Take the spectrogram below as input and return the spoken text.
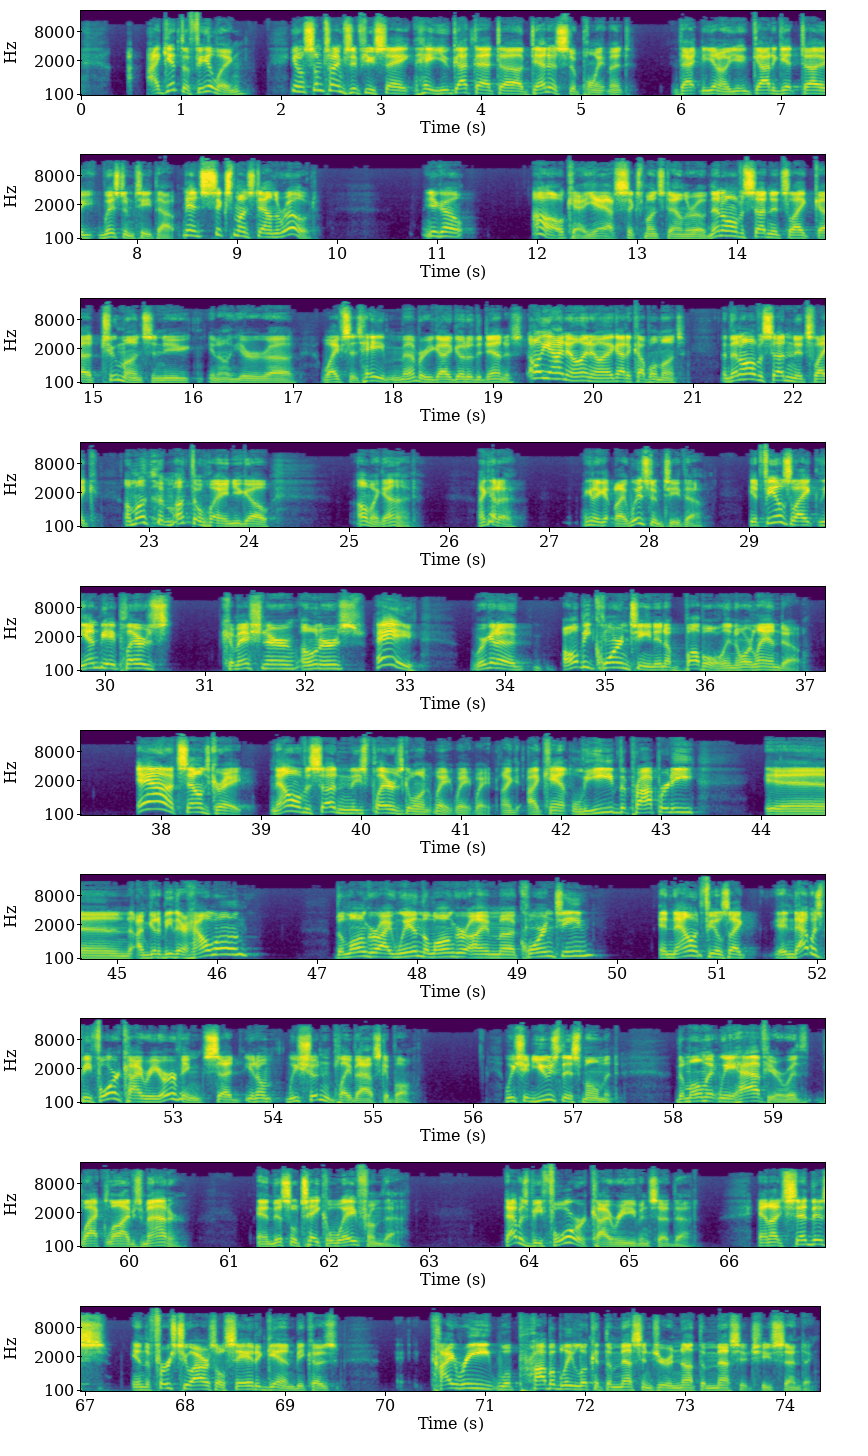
I get the feeling, you know, sometimes if you say, "Hey, you got that uh, dentist appointment," that you know you got to get uh, wisdom teeth out. And six months down the road, you go, oh, okay, yeah, six months down the road. And then all of a sudden, it's like uh, two months, and you you know your uh, wife says, hey, remember you got to go to the dentist. Oh yeah, I know, I know, I got a couple of months. And then all of a sudden, it's like a month a month away, and you go, oh my god, I gotta I gotta get my wisdom teeth out. It feels like the NBA players, commissioner, owners, hey we're to all be quarantined in a bubble in Orlando. Yeah, it sounds great. Now all of a sudden, these players going, wait, wait, wait. I, I can't leave the property and I'm going to be there how long? The longer I win, the longer I'm uh, quarantined. And now it feels like, and that was before Kyrie Irving said, you know, we shouldn't play basketball. We should use this moment, the moment we have here with Black Lives Matter. And this will take away from that. That was before Kyrie even said that. And I said this in the first two hours. I'll say it again because Kyrie will probably look at the messenger and not the message he's sending.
